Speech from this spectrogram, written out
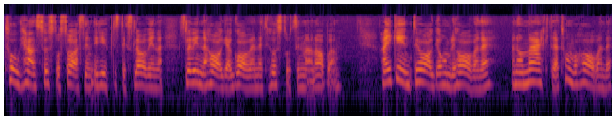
tog hans hustru Sara sin egyptiska slavinna, slavinna Haga och gav henne till hustru åt sin man Abraham. Han gick in till Hagar och hon blev havande, men när hon märkte att hon var havande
